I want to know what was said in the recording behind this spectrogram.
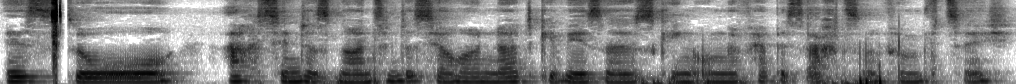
ist so 18. bis 19. Jahrhundert gewesen. Es ging ungefähr bis 1850.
